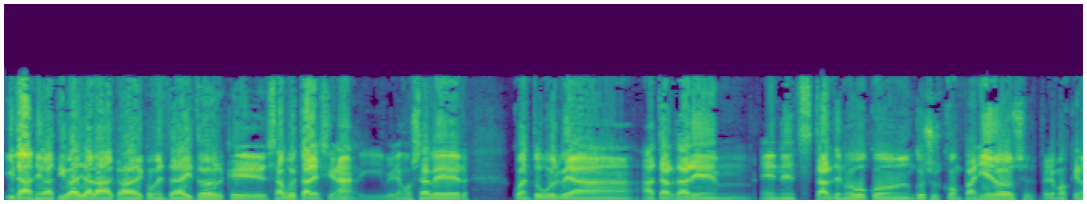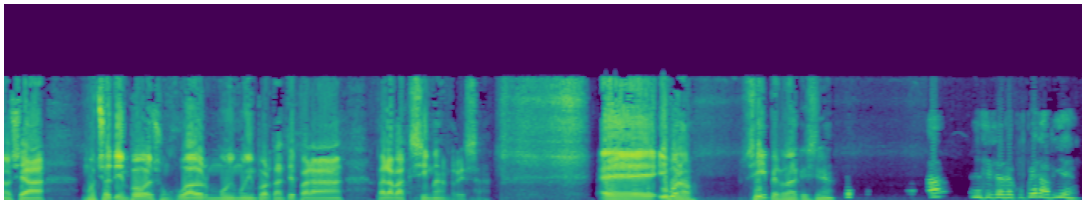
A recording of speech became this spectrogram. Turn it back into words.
y la negativa ya la acaba de comentar Aitor que se ha vuelto a lesionar y veremos a ver cuánto vuelve a, tardar en, estar de nuevo con, sus compañeros. Esperemos que no sea mucho tiempo. Es un jugador muy, muy importante para, para Baxi Manresa. Eh, y bueno, sí, perdona, Cristina. En si se recupera bien,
